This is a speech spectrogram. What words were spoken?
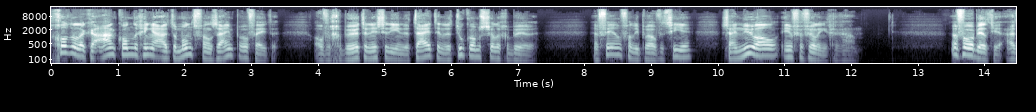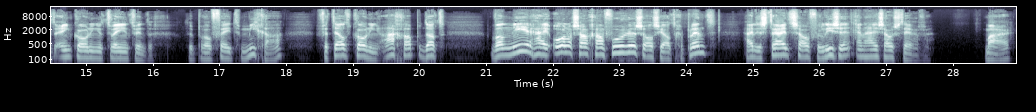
Goddelijke aankondigingen uit de mond van zijn profeten over gebeurtenissen die in de tijd en de toekomst zullen gebeuren. En veel van die profetieën zijn nu al in vervulling gegaan. Een voorbeeldje uit 1 Koningen 22. De profeet Micha vertelt koning Agab dat wanneer hij oorlog zou gaan voeren zoals hij had gepland, hij de strijd zou verliezen en hij zou sterven. Maar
